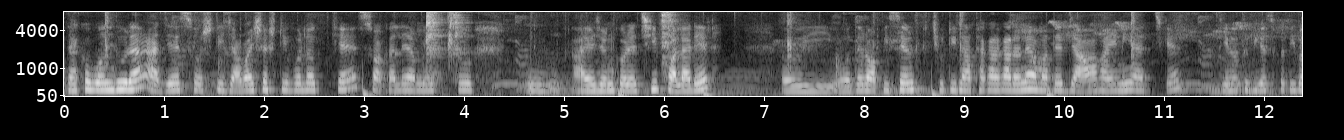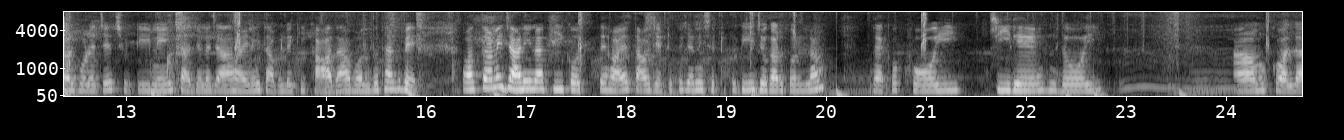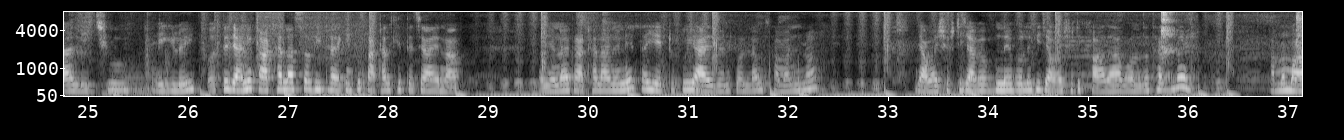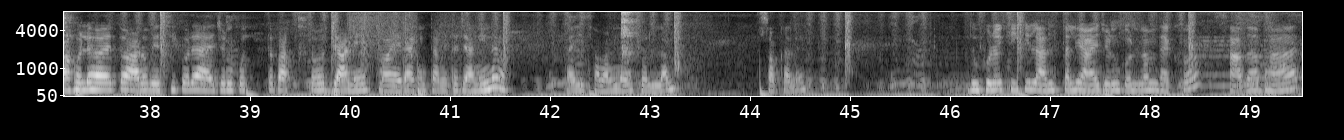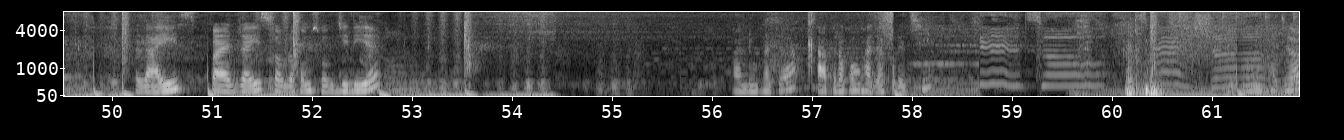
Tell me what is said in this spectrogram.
দেখো বন্ধুরা আজ ষষ্ঠী, জামাই ষষ্ঠী উপলক্ষে সকালে আমি একটু আয়োজন করেছি ফলারের। ওই ওদের অফিসের ছুটি না থাকার কারণে আমাদের যাওয়া হয়নি আজকে। যেহেতু বৃহস্পতিবার পড়েছে, ছুটি নেই, তার জন্য যাওয়া হয়নি। তা বলে কি খাওয়া দাওয়া বন্ধ থাকবে? অত আমি জানি না কি করতে হয়, তাও যেটুকু জানি সেটুকু দিয়েই জোগাড় করলাম। দেখো খই, চিড়ে, দই আম, কলা, লিচু এইগুলোই। ওতে জানি কাঁঠাল আসতেও দিতে হয়, কিন্তু কাঁঠাল খেতে চায় না। ওই জন্য কাঁঠাল আনেনি, তাই এটুকুই আয়োজন করলাম সামান্য। জামাই ষষ্ঠী যাবে বলে কি জামাই ষষ্ঠী খাওয়া দাওয়া বন্ধ থাকবে? আমার মা হলে হয়তো আরও বেশি করে আয়োজন করতে পারতো, জানে মায়েরা, কিন্তু আমি তো জানি না। তাই সামান্যই করলাম সকালে। দুপুরে কী কী লাঞ্চ থালি আয়োজন করলাম দেখো, সাদা ভাত রাইস ফ্রায়েড রাইস সব রকম সবজি দিয়ে। আলু ভাজা, সাত রকম ভাজা করেছি। বেগুন ভাজা।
